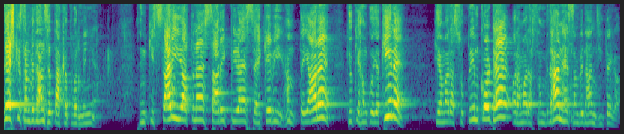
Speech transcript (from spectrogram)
देश के संविधान से ताकतवर नहीं है। इनकी सारी यातनाएँ, सारी पीड़ाएँ सह के भी हम तैयार हैं, क्योंकि हमको यकीन है कि हमारा सुप्रीम कोर्ट है और हमारा संविधान है, संविधान जीतेगा।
